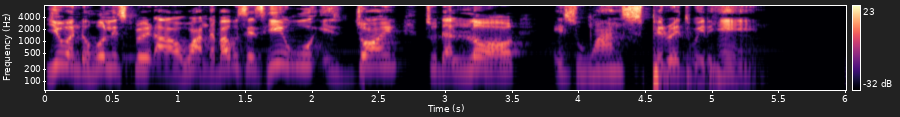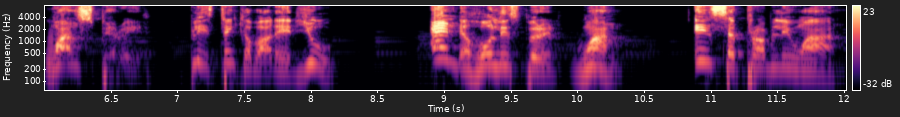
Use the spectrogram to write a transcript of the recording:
you and the Holy Spirit are one. The Bible says, He who is joined to the Lord is one spirit with Him. One spirit. Please think about it. You and the Holy Spirit, one. Inseparably one.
